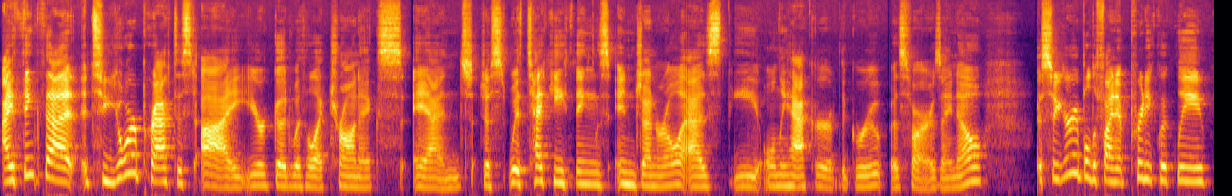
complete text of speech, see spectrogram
I think that to your practiced eye, you're good with electronics and just with techie things in general, as the only hacker of the group, as far as I know. So you're able to find it pretty quickly.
